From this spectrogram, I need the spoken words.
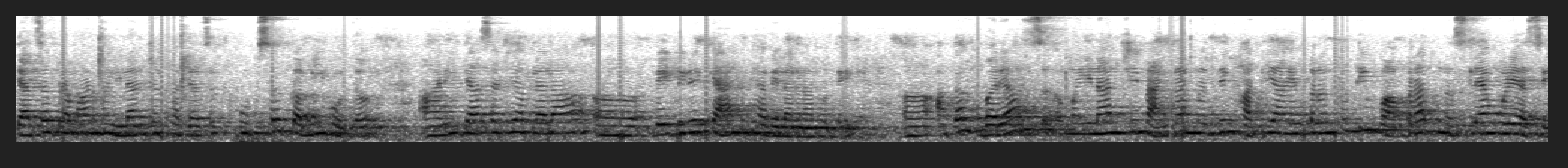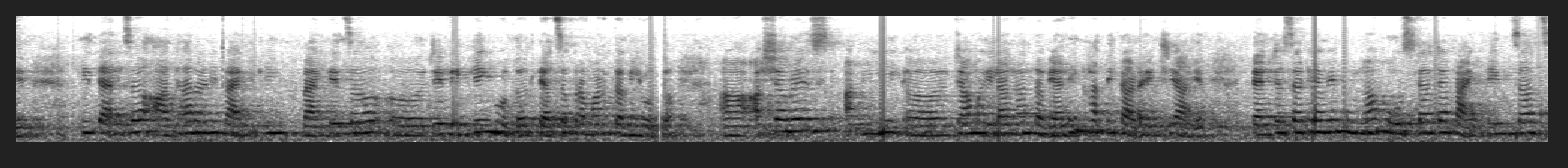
त्याचं प्रमाण महिलांच्या खात्याचं खूपसं कमी होतं. आणि त्यासाठी आपल्याला वेगवेगळे कॅम्प घ्यावे लागणार होते. आता बऱ्याच महिलांची बँकांमधली खाती आहेत परंतु ती वापरात नसल्यामुळे असेल. की त्यांचं आधार आणि बँकिंग बँकेचं जे लिंकिंग होतं त्याचं प्रमाण कमी होतं. अशा वेळेस आम्ही ज्या महिलांना नव्याने खाती काढायची आहेत त्यांच्यासाठी आम्ही पुन्हा पोस्टाच्या बँकिंगचाच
